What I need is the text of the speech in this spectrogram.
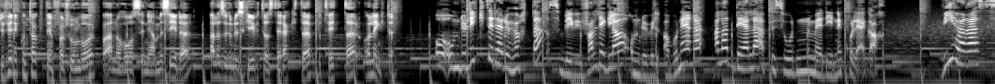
Du finner kontaktinformasjonen vår på NHH sin hjemmeside, eller så kan du skrive til oss direkte på Twitter og LinkedIn. Og om du likte det du hørte, så blir vi veldig glad om du vil abonnere eller dele episoden med dine kollegaer. Vi høres!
